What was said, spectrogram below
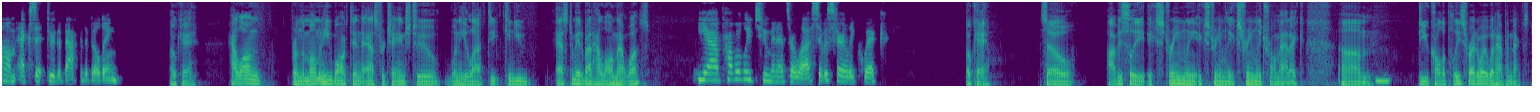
um exit through the back of the building. Okay. How long from the moment he walked in to ask for change to when he left? Can you estimate about how long that was? Yeah, probably 2 minutes or less. It was fairly quick. Okay. So obviously extremely, extremely, extremely traumatic. Um, do you call the police right away? What happened next?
